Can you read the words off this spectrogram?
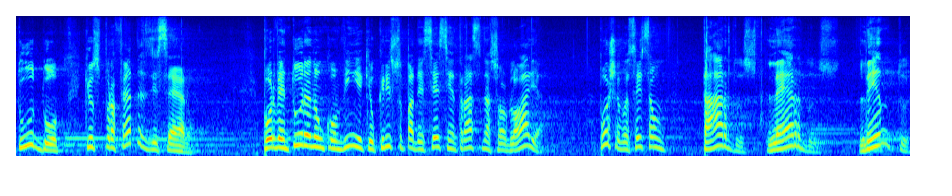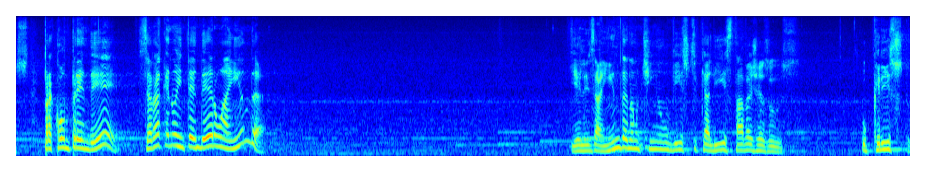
tudo que os profetas disseram. Porventura não convinha que o Cristo padecesse e entrasse na sua glória? Poxa, vocês são tardos, lerdos, lentos para compreender. Será que não entenderam ainda? E eles ainda não tinham visto que ali estava Jesus, o Cristo.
